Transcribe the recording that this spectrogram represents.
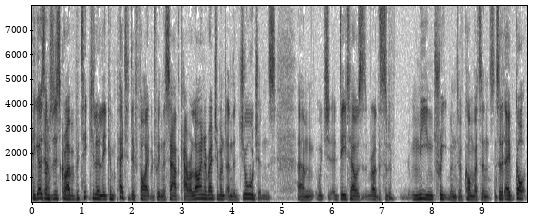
He goes on to describe a particularly competitive fight between the South Carolina Regiment and the Georgians, um, which details rather sort of mean treatment of combatants. So they've got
